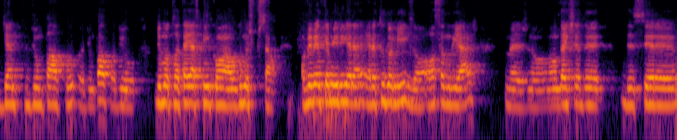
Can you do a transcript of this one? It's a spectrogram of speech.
diante de um palco, de um palco ou de, uma plateia assim com alguma expressão. Obviamente que a maioria era, era tudo amigos ou, ou familiares, mas não, não deixa de, de, ser,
